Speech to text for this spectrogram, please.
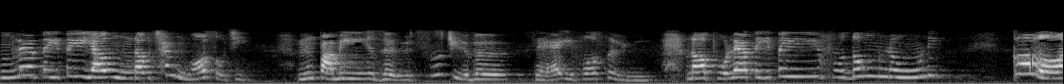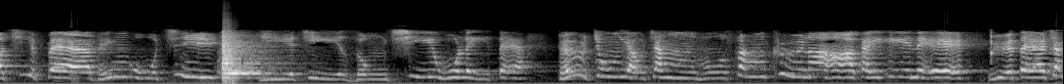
五来对对要五老请我所见，五把面如此绝不，再一副手艺，那破来对对互动努力，高我几百平无计，一见容器无泪的，头中要将无声看那个内，欲得江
